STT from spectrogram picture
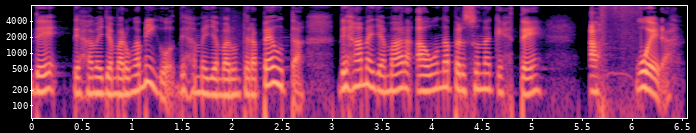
de déjame llamar a un amigo, déjame llamar a un terapeuta, déjame llamar a una persona que esté afuera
